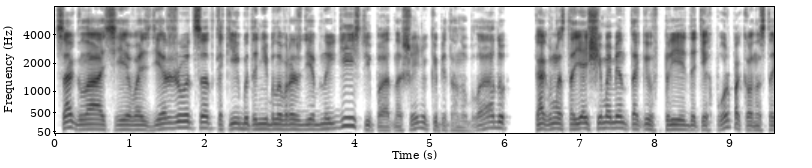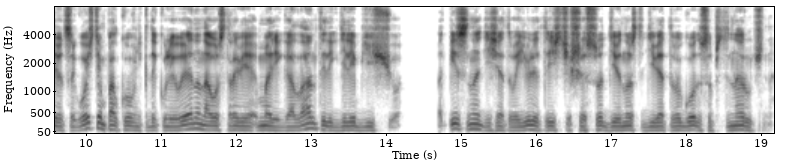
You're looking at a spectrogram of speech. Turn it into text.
согласие воздерживаться от каких бы то ни было враждебных действий по отношению к капитану Бладу, как в настоящий момент, так и впредь до тех пор, пока он остается гостем полковника де Кулевена на острове Мари-Галант или где-либо еще. Подписано 10 июля 1699 года собственноручно.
